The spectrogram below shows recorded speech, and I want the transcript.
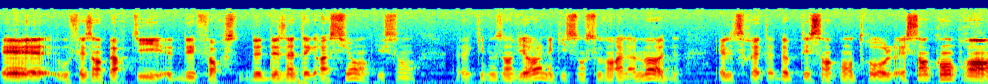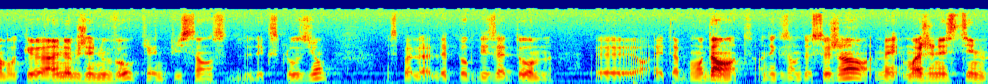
et où faisant partie des forces de désintégration qui, sont, euh, qui nous environnent et qui sont souvent à la mode, elle serait adoptée sans contrôle et sans comprendre qu'un objet nouveau, qui a une puissance d'explosion, n'est-ce pas, l'époque des atomes euh, est abondante en exemple de ce genre, mais moi je n'estime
